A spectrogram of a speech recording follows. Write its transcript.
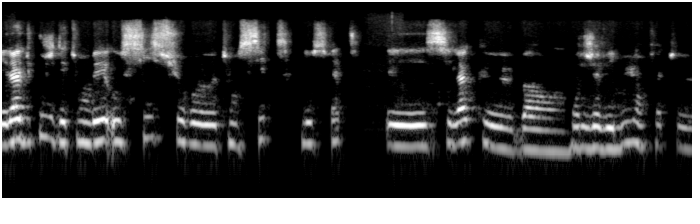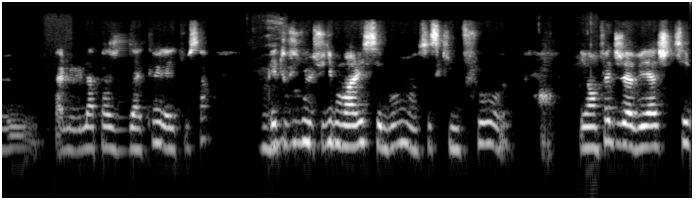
Et là, du coup, j'étais tombée aussi sur euh, ton site de ce fait. Et c'est là que ben, j'avais lu en fait euh, la page d'accueil et tout ça. Et tout de suite, je me suis dit, bon, allez, c'est bon, c'est ce qu'il me faut. Et en fait, j'avais acheté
